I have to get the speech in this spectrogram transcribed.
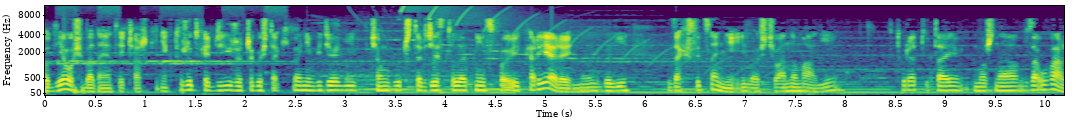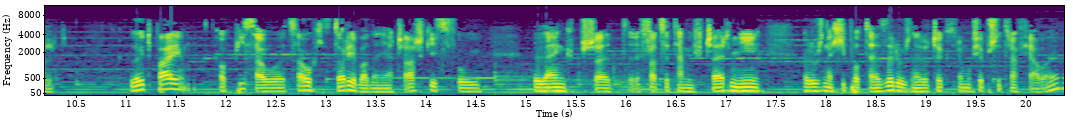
podjęło się badania tej czaszki. Niektórzy twierdzili, że czegoś takiego nie widzieli w ciągu 40-letniej swojej kariery. No, byli zachwyceni ilością anomalii, które tutaj można zauważyć. Lloyd Pye opisał całą historię badania czaszki, swój lęk przed facetami w czerni, różne hipotezy, różne rzeczy, które mu się przytrafiały.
